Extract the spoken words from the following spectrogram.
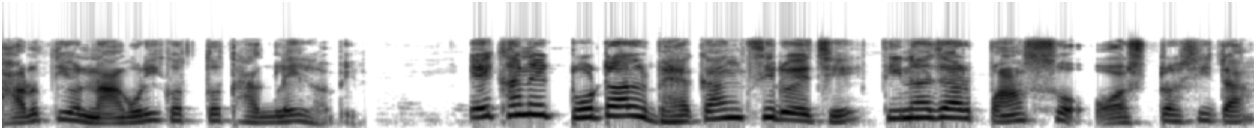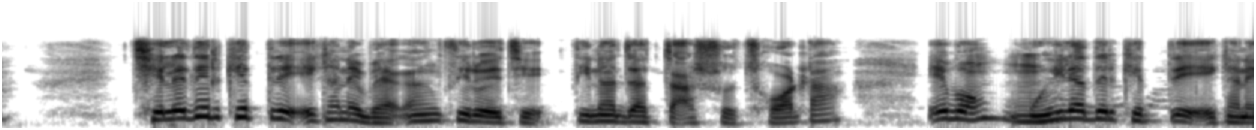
ভারতীয় নাগরিকত্ব থাকলেই হবে। এখানে টোটাল ভ্যাকান্সি রয়েছে তিন হাজার পাঁচশো অষ্টআশিটা। ছেলেদের ক্ষেত্রে এখানে ভ্যাকান্সি রয়েছে তিন হাজার চারশো ছটা এবং মহিলাদের ক্ষেত্রে এখানে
